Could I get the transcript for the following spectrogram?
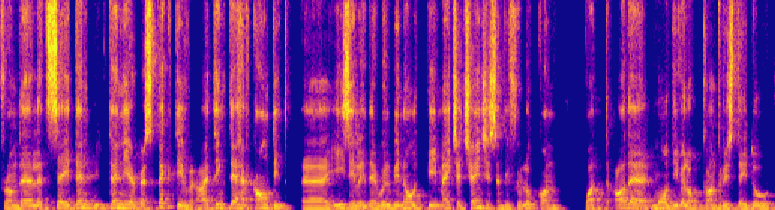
from the, let's say, 10, 10 year perspective, I think they have counted uh, easily. There will be no be major changes. And if we look on what other more developed countries they do,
